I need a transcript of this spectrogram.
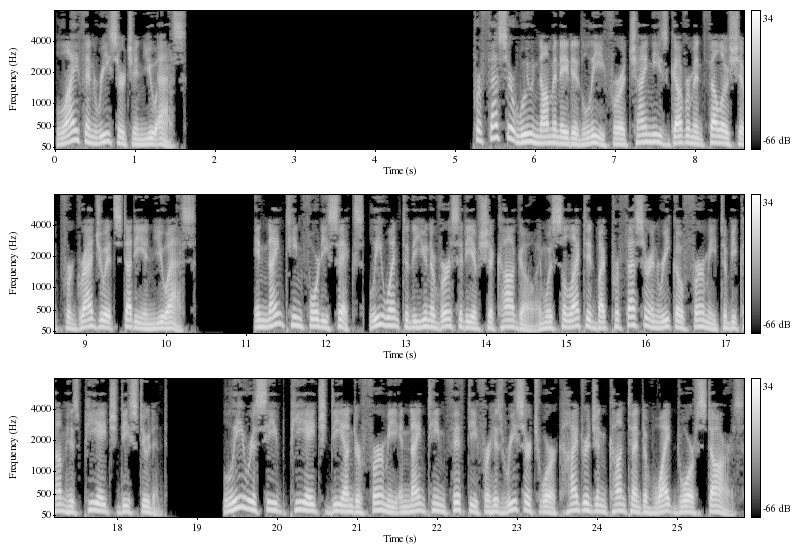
Life and research in U.S. Professor Wu nominated Li for a Chinese government fellowship for graduate study in U.S. In 1946, Lee went to the University of Chicago and was selected by Professor Enrico Fermi to become his PhD student. Lee received PhD under Fermi in 1950 for his research work Hydrogen content of white dwarf stars.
